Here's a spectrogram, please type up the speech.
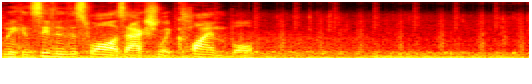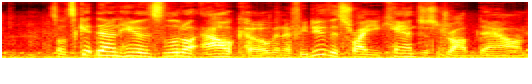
we can see that this wall is actually climbable. So let's get down here, this little alcove, and if you do this right, you can just drop down,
